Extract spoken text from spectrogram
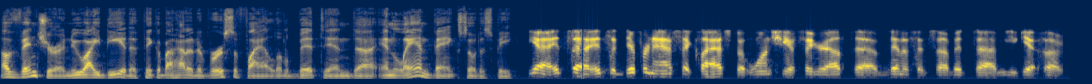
a venture, a new idea to think about how to diversify a little bit and uh, and land bank, so to speak. Yeah, it's a it's a different asset class, but once you figure out the benefits of it, um, you get hooked.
